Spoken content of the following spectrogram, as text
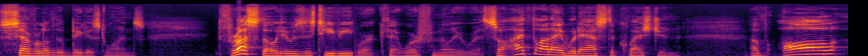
several of the biggest ones. For us, though, it was his TV work that we're familiar with. So I thought I would ask the question of all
